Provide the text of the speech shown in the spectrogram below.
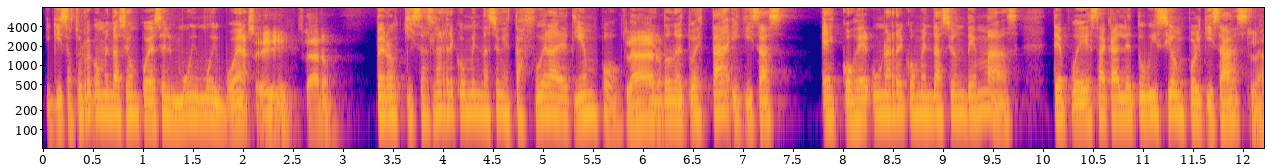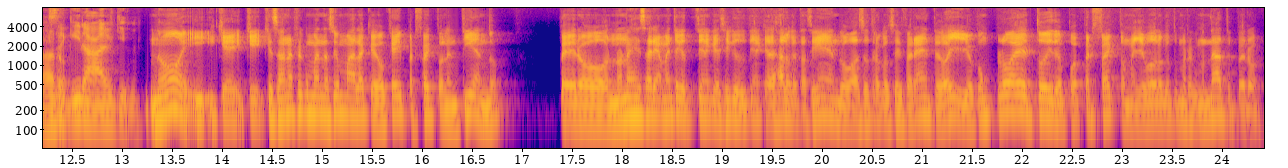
y quizás tu recomendación puede ser muy, muy buena. Sí, claro. Pero quizás la recomendación está fuera de tiempo. Claro. En donde tú estás y quizás escoger una recomendación de más te puede sacar de tu visión por quizás seguir a alguien. No, y, que, que, que, sea una recomendación mala que, ok, perfecto, lo entiendo, pero no necesariamente que tú tienes que decir que tú tienes que dejar lo que estás haciendo o hacer otra cosa diferente. Oye, yo cumplo esto y después perfecto, me llevo lo que tú me recomendaste, pero,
